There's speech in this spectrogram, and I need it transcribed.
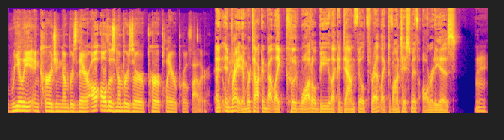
really encouraging numbers there. All, all those numbers are per player profiler. And, and right. And we're talking about like, could Waddle be like a downfield threat like DeVonta Smith already is? Mm,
